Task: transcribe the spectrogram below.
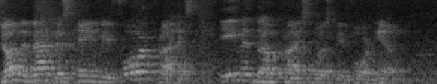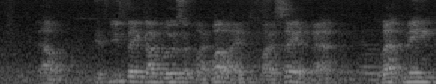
John the Baptist came before Christ, even though Christ was before him. Now, if you think I'm losing my mind by saying that, let me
